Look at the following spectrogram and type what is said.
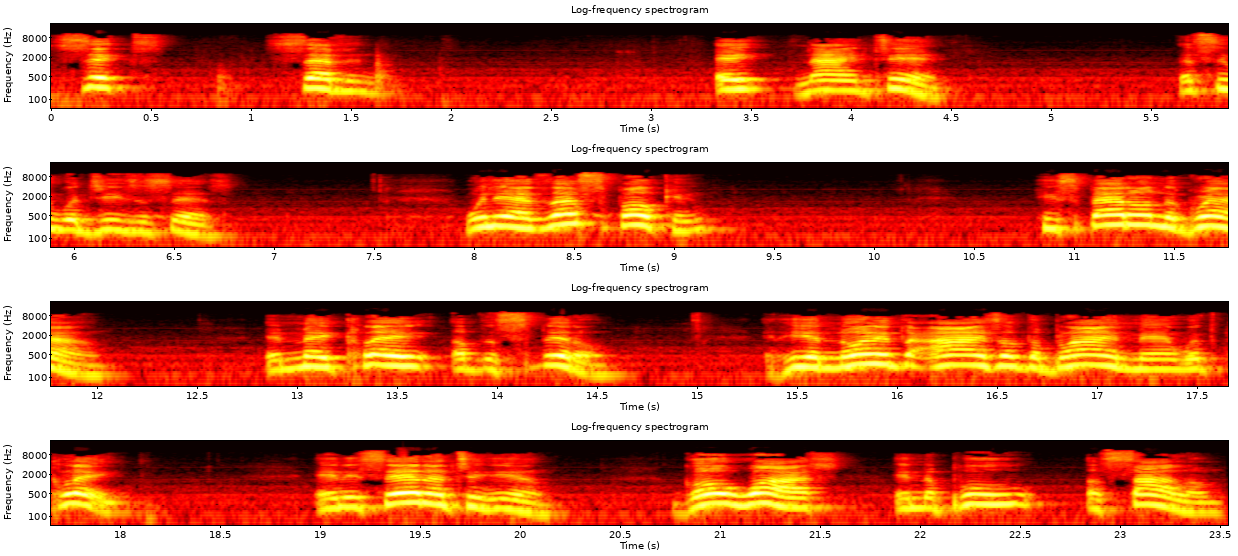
6, 7, 8, 9, 10, let's see what Jesus says. When he had thus spoken, he spat on the ground and made clay of the spittle. And he anointed the eyes of the blind man with clay. And he said unto him, Go wash in the pool of Siloam,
